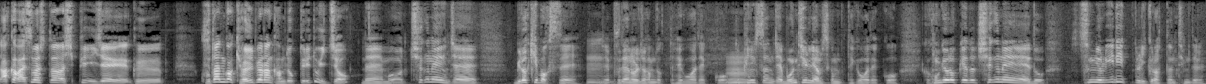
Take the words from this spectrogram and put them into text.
아까 말씀하셨다시피 이제 그 구단과 결별한 감독들이 또 있죠. 네, 뭐 최근에 이제 밀워키 벅스의 음. 이제 부덴홀저 감독도 해고가 됐고 음. 또 피닉스 이제 몬티 윌리엄스 감독도 해고가 됐고 그 공교롭게도 최근에도 승률 1위를 이끌었던 팀들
